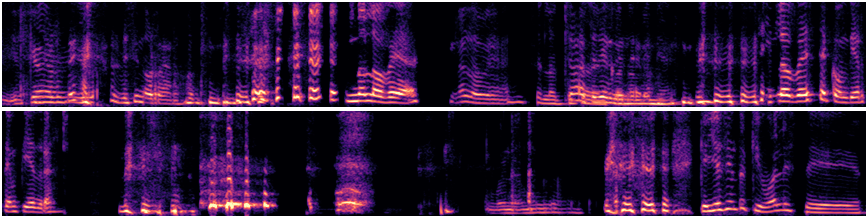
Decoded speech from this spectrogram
Y el señor, déjalo, el vecino raro. No lo veas. No lo vean. se lo Te va quito a de pedir dinero. condominio. Si lo ves, te convierte en piedra. Bueno, que yo siento que igual, este,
